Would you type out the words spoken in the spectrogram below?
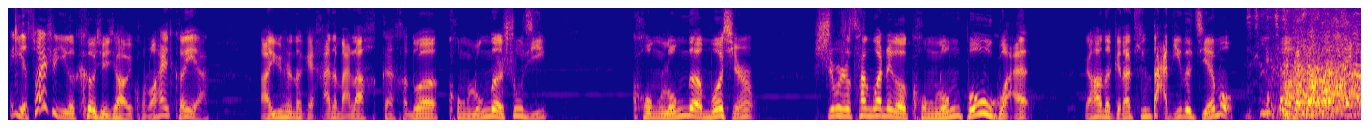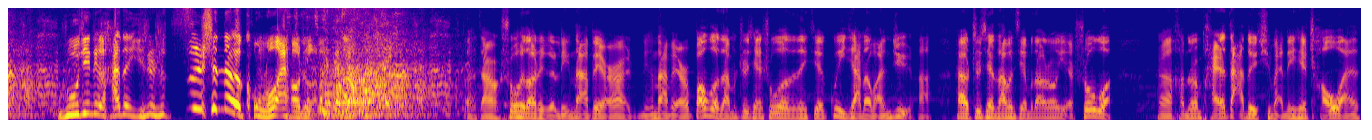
也算是一个科学教育，恐龙还可以啊。啊，于是呢，给孩子买了很很多恐龙的书籍，恐龙的模型，时不时参观这个恐龙博物馆，然后呢，给他听大迪的节目。啊，如今这个孩子已经是资深的恐龙爱好者了。呃，当然说回到这个玲娜贝尔，玲娜贝尔，包括咱们之前说过的那些贵价的玩具啊，还有之前咱们节目当中也说过，呃，很多人排着大队去买那些潮玩。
